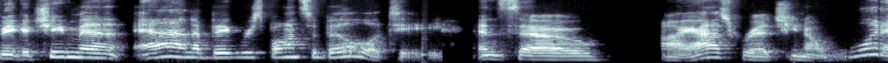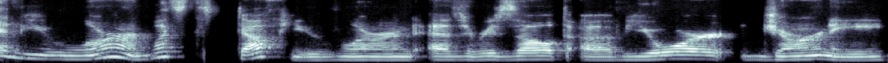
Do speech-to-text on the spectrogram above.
big achievement and a big responsibility. And so I asked Rich, you know, what have you learned? What's the stuff you've learned as a result of your journey?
